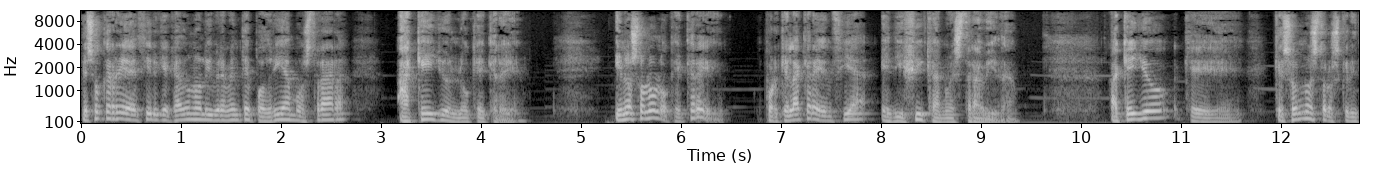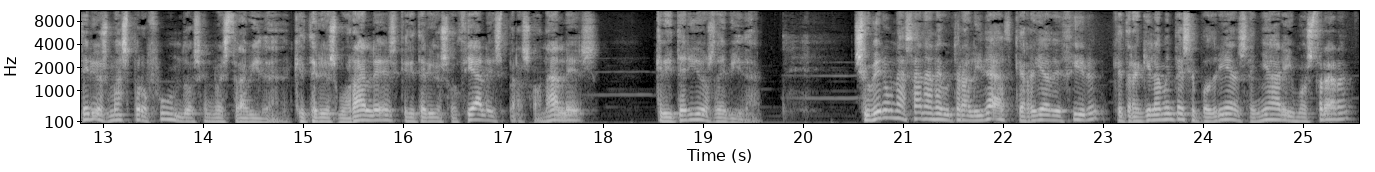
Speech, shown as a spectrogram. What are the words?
eso querría decir que cada uno libremente podría mostrar aquello en lo que cree. Y no solo lo que cree, porque la creencia edifica nuestra vida. Aquello que, que son nuestros criterios más profundos en nuestra vida, criterios morales, criterios sociales, personales, criterios de vida. Si hubiera una sana neutralidad, querría decir que tranquilamente se podría enseñar y mostrar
